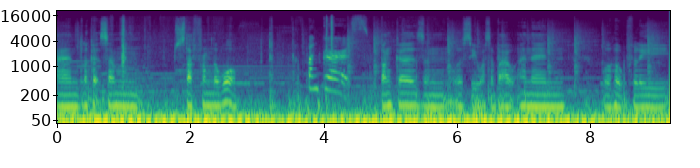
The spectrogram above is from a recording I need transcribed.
and look at some stuff from the war. Bunkers. Bunkers and we'll see what's about and then we'll hopefully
